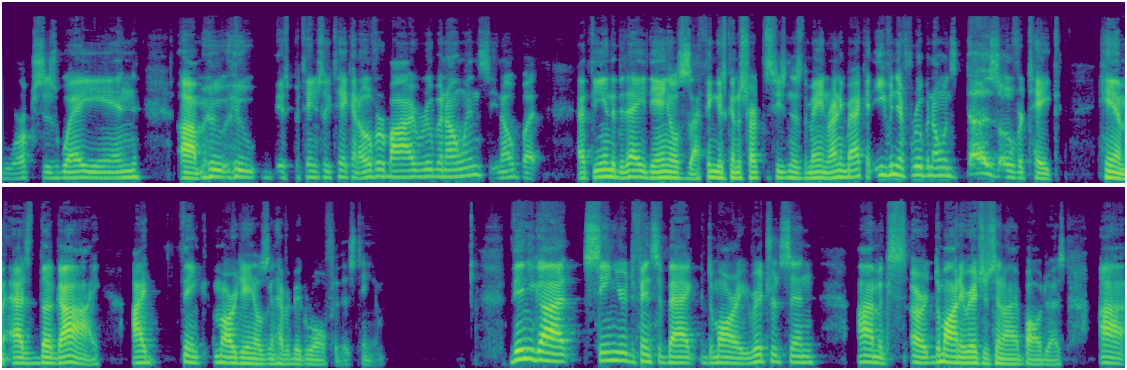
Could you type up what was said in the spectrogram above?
works his way in, um, who who is potentially taken over by Rueben Owens, you know, but at the end of the day, Daniels, I think, is going to start the season as the main running back. And even if Rueben Owens does overtake him as the guy, I think Amari Daniels is going to have a big role for this team. Then you got senior defensive back Damari Richardson. I'm ex- or Damani Richardson. I apologize. Uh,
